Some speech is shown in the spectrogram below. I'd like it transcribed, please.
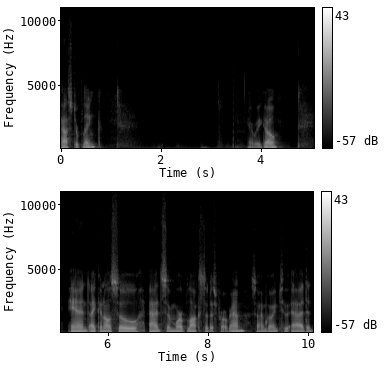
faster blink. There we go. And I can also add some more blocks to this program. So I'm going to add an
